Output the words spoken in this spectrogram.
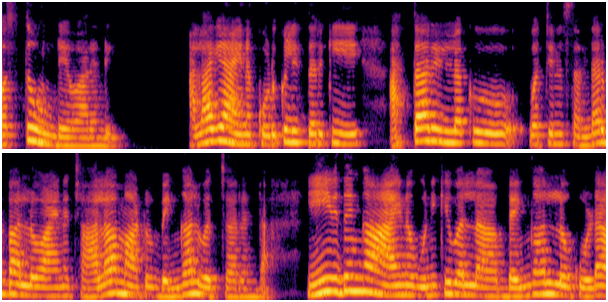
వస్తూ ఉండేవారండి. అలాగే ఆయన కొడుకులిద్దరికి అత్తారిళ్ళకు వచ్చిన సందర్భాల్లో ఆయన చాలా మాట బెంగాల్ వచ్చారంట. ఈ విధంగా ఆయన ఉనికి వల్ల బెంగాల్లో కూడా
